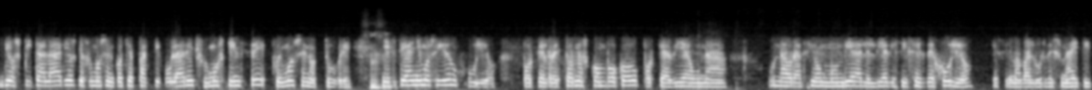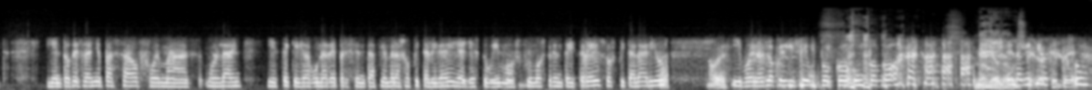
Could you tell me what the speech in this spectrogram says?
de hospitalarios que fuimos en coches particulares, fuimos 15, fuimos en octubre. Y este año hemos ido en julio, porque el rector nos convocó porque había una, una oración mundial el día 16 de julio, que se llamaba Lourdes United, y entonces el año pasado fue más online y este quería alguna representación de las hospitalidades y allí estuvimos. Fuimos 33 hospitalarios y bueno, es lo que dice un poco, un poco. Medio dos. siempre, un...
